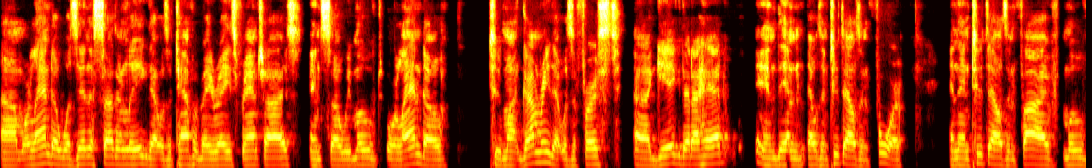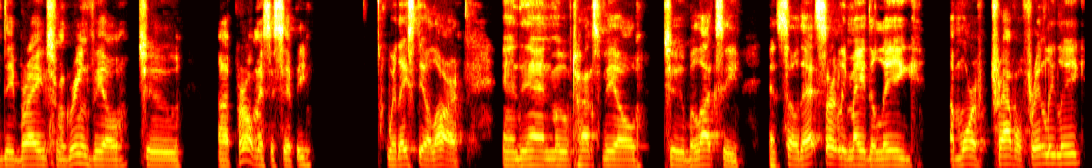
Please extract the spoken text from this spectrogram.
Um, Orlando was in the Southern League. That was a Tampa Bay Rays franchise. And so we moved Orlando to Montgomery. That was the first uh, gig that I had. And then that was in 2004. And then 2005 moved the Braves from Greenville to uh, Pearl, Mississippi, where they still are. And then moved Huntsville to Biloxi. And so that certainly made the league a more travel friendly league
